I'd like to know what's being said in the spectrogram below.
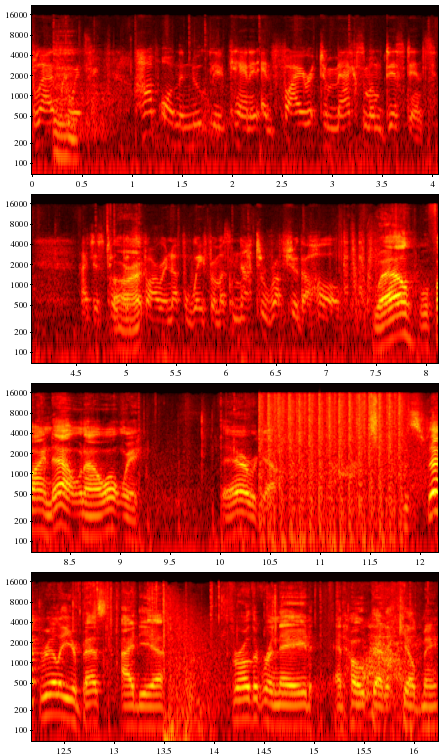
Blazkowicz, Mm. hop on the nuclear cannon and fire it to maximum distance. I just hope All it's far enough away from us not to rupture the hull. well, we'll find out now, won't we? There we go. Is that really your best idea? Throw the grenade and hope that it killed me?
